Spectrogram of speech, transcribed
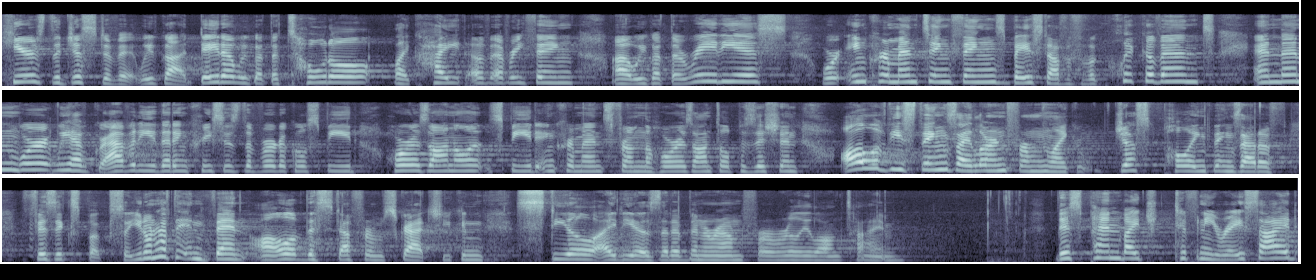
here's the gist of it. We've got data, we've got the total like height of everything, uh, we've got the radius, we're incrementing things based off of a click event, and then we're, we have gravity that increases the vertical speed, horizontal speed increments from the horizontal position. All of these things I learned from like just pulling things out of physics books. So you don't have to invent all of this stuff from scratch. You can steal ideas that have been around for a really long time. This pen by Tiffany Rayside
